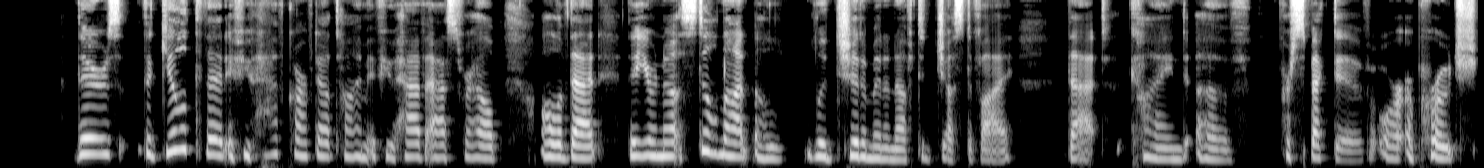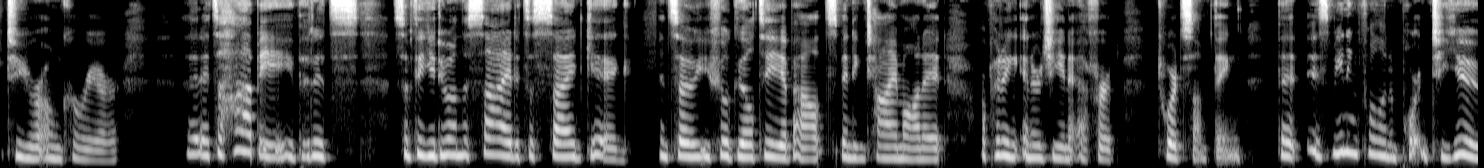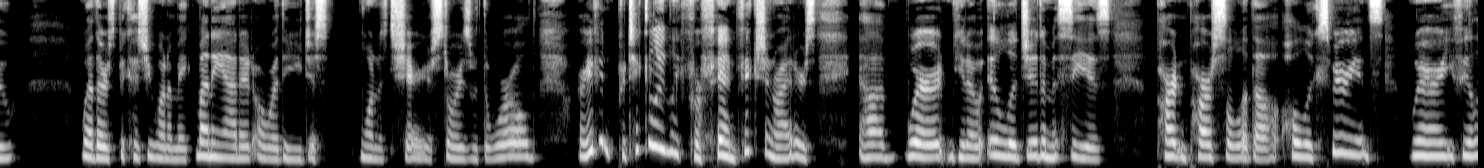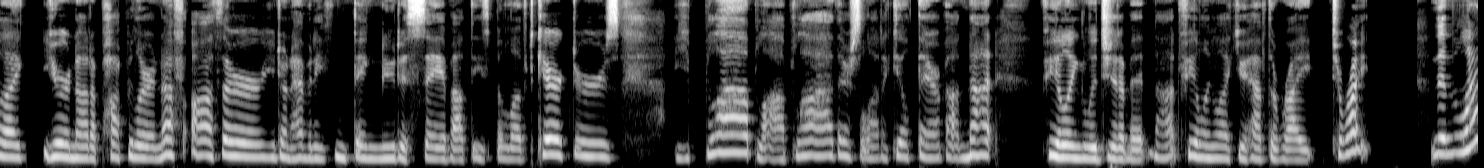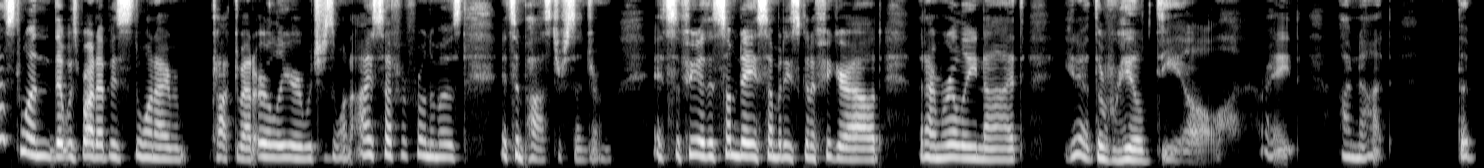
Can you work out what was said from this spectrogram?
There's the guilt that if you have carved out time, if you have asked for help, all of that, that you're not still not uh, legitimate enough to justify that kind of perspective or approach to your own career. That it's a hobby, that it's something you do on the side, it's a side gig. And so you feel guilty about spending time on it or putting energy and effort towards something that is meaningful and important to you whether it's because you want to make money at it or whether you just wanted to share your stories with the world, or even particularly for fan fiction writers, uh, where you know illegitimacy is part and parcel of the whole experience, where you feel like you're not a popular enough author, you don't have anything new to say about these beloved characters, blah blah blah. There's a lot of guilt there about not feeling legitimate, not feeling like you have the right to write. And then the last one that was brought up is the one I talked about earlier, which is the one I suffer from the most. It's imposter syndrome. It's the fear that someday somebody's going to figure out that I'm really not, you know, the real deal, right? I'm not the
